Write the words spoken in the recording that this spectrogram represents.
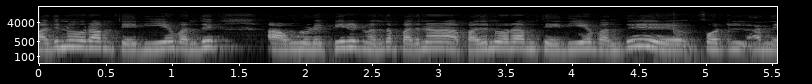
பதினோராம் தேதியே வந்து அவங்களுடைய பீரியட் வந்து பதினா பதினோராம் தேதியே வந்து ஃபோர்டில் அந்த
